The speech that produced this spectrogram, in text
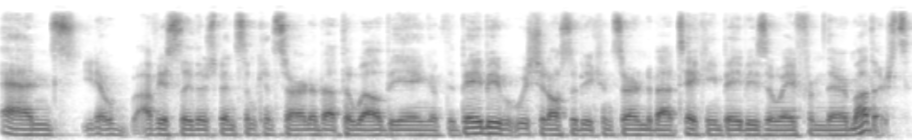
and you know obviously there's been some concern about the well-being of the baby but we should also be concerned about taking babies away from their mothers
